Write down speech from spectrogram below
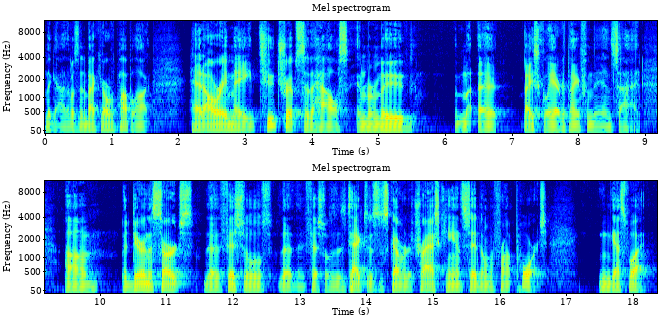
the guy that was in the backyard of Pop-A-Lock, had already made two trips to the house and removed uh, basically everything from the inside. Um, but during the search, the officials, the, the officials, the detectives discovered a trash can sitting on the front porch. And guess what?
